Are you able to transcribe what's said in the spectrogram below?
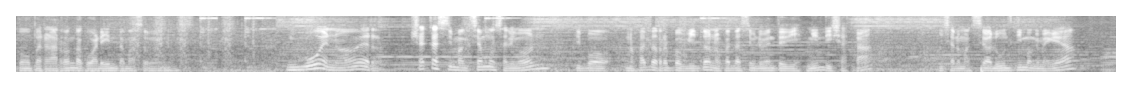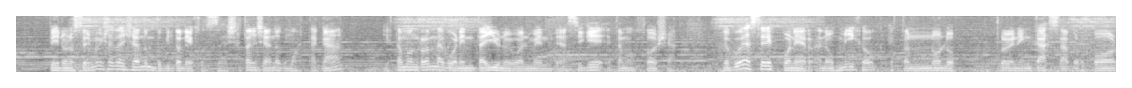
Como para la ronda 40 más o menos. Bueno, a ver. Ya casi maxeamos al Gon. Tipo, nos falta re poquito. Nos falta simplemente 10.000 y ya está. Y ya lo maxeo al último que me queda. Pero los enemigos ya están llegando un poquito lejos. O sea, ya están llegando como hasta acá. Y estamos en ronda 41 igualmente. Así que estamos joya. Lo que voy a hacer es poner a los Mihawk. Esto no lo prueben en casa, por favor.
